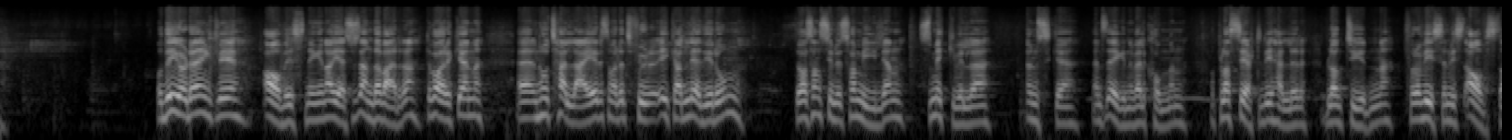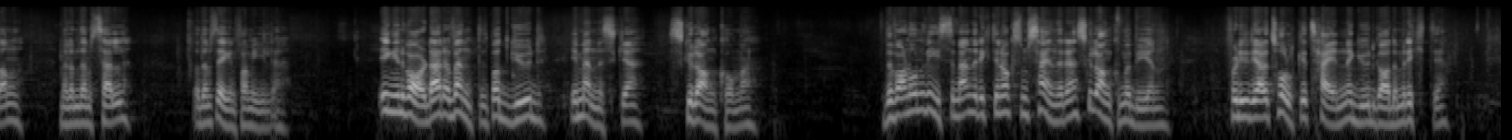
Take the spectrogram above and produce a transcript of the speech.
Og Det gjør det egentlig avvisningen av Jesus enda verre. Det var ikke en, en hotelleier som hadde full, ikke hadde ledige rom. Det var sannsynligvis familien som ikke ville ønske ens egne velkommen, og plasserte de heller blant tydene for å vise en viss avstand mellom dem selv og deres egen familie. Ingen var der og ventet på at Gud i mennesket skulle ankomme. Det var noen vise menn riktignok, som seinere skulle ankomme byen, fordi de hadde tolket tegnene Gud ga dem riktig.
